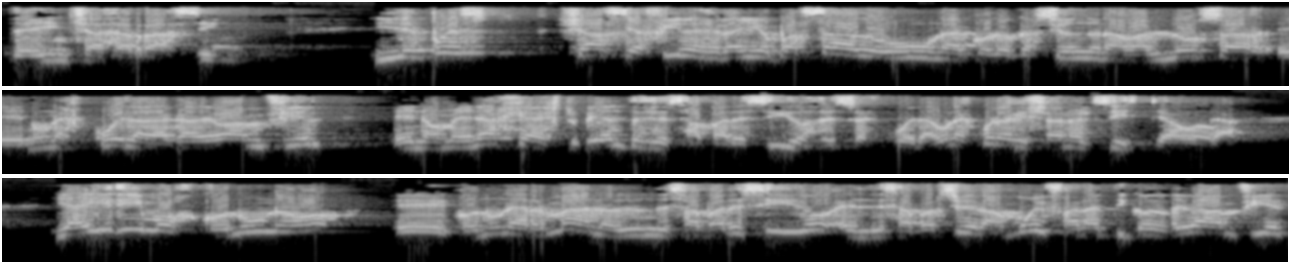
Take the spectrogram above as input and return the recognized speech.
de hinchas de Racing. Y después, ya hacia fines del año pasado, hubo una colocación de una baldosa en una escuela de acá de Banfield en homenaje a estudiantes desaparecidos de esa escuela, una escuela que ya no existe ahora. Y ahí dimos con uno eh, con un hermano de un desaparecido, el desaparecido era muy fanático de Banfield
